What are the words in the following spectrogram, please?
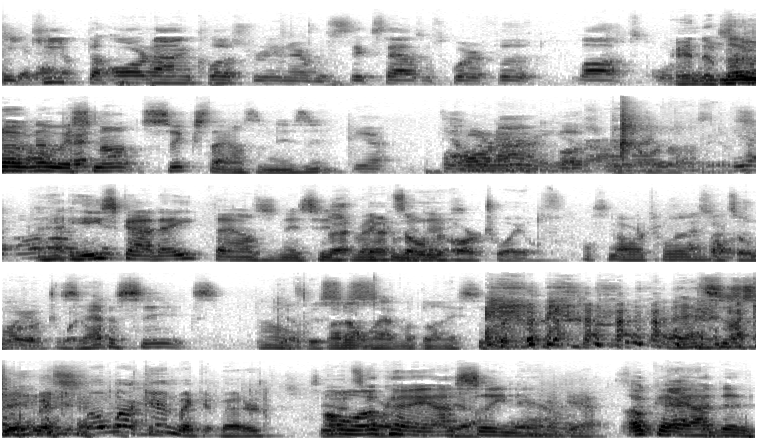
we keep the R nine cluster in there with six thousand square foot lots? or do And we No, no, no, off it's not six thousand, is it? For Oh, R no, nine cluster. Yeah, R9 R9 is. Yeah, R nine. He's got eight thousand as his That, that's on the recommendation. R twelve. That's an R twelve. That's That's on the R twelve. Is that a six? Oh, Yeah, this I don't is- have my glasses. That's a I can make six. Oh, I can make it better. See, oh, that's Oh, R9. okay, I Yeah. see now. Yeah. So Okay, that- I do.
